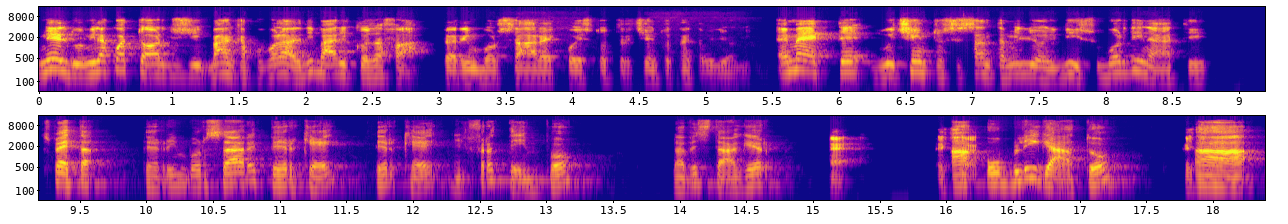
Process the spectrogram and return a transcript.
nel 2014 Banca Popolare di Bari cosa fa per rimborsare questo 330 milioni? Emette 260 milioni di subordinati. Aspetta, per rimborsare perché? Perché nel frattempo la Vestager eh, certo. ha obbligato certo. a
